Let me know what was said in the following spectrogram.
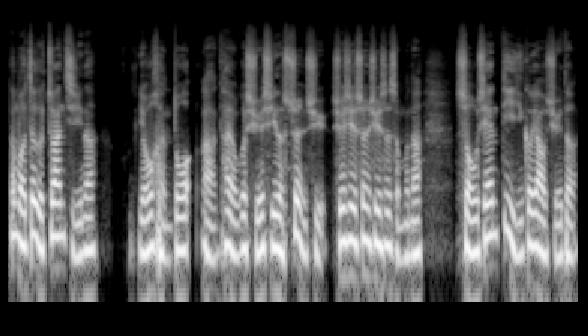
那么这个专辑呢，有很多啊，它有个学习的顺序，学习顺序是什么呢？首先第一个要学的，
